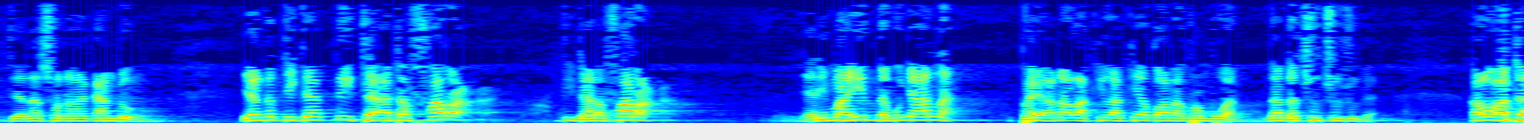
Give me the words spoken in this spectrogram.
tidak ada saudara kandung. Yang ketiga tidak ada farak, tidak ada farak. Yani mayit tidak punya anak, baik anak laki-laki atau anak perempuan, tidak ada cucu juga. Kalau ada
